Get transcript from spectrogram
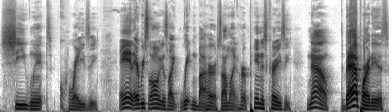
She went crazy. And every song is like written by her. So I'm like, her pen is crazy. Now, the bad part is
